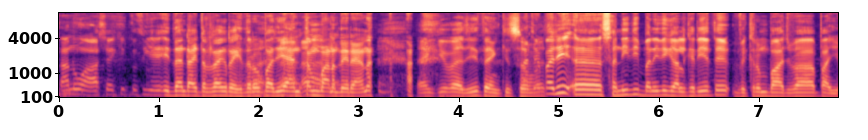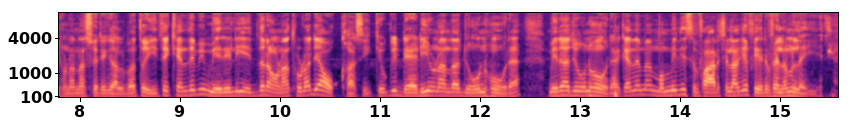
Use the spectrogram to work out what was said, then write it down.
ਸਾਨੂੰ ਆਸ ਹੈ ਕਿ ਤੁਸੀਂ ਇਦਾਂ ਟਾਈਟਲ ਟਰੈਕ ਰੱਖਦੇ ਰਹੋ ਭਾਜੀ ਐਂਥਮ ਬਣਦੇ ਰਹਿਣ। ਥੈਂਕ ਯੂ ਭਾਜੀ ਥੈਂਕ ਯੂ ਸੋ ਮਚ ਭਾਜੀ ਸਨੀ ਦੀ ਬਣੀ ਦੀ ਗੱਲ ਕਰੀਏ ਤੇ ਵਿਕਰਮ ਬਾਜਵਾ ਭਾਈ ਹੁਣਾਂ ਨਾਲ ਸਵੇਰੇ ਗੱਲਬਾਤ ਹੋਈ ਤੇ ਕਹਿੰਦੇ ਵੀ ਮੇਰੇ ਲਈ ਇੱਧਰ ਆਉਣਾ ਥੋੜਾ ਜਿਹਾ ਔਖਾ ਸੀ ਕਿਉਂਕਿ ਡੈਡੀ ਹੁਣਾਂ ਦਾ ਜ਼ੋਨ ਹੋਰ ਹੈ ਮੇਰਾ ਜ਼ੋਨ ਹੋਰ ਹੈ। ਕਹਿੰਦੇ ਮੈਂ ਮੰਮੀ ਦੀ ਸਿਫਾਰਿਸ਼ ਲਾ ਕੇ ਫੇਰ ਫਿਲਮ ਲਈ ਹੈ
